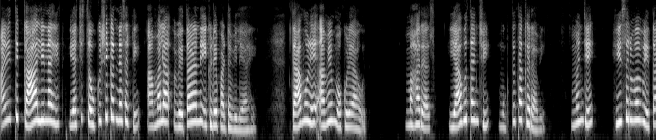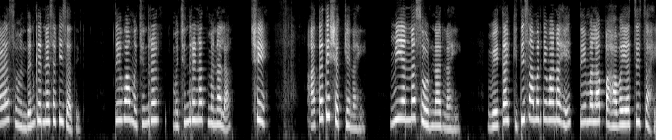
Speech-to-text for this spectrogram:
आणि ती का आली नाहीत याची चौकशी करण्यासाठी आम्हाला वेताळाने इकडे पाठविले आहे. त्यामुळे आम्ही मोकळे आहोत. महाराज या भूतांची मुक्तता करावी. म्हणजे ही सर्व वेताळास वंदन करण्यासाठी जातील. तेव्हा मच्छिंद्र मच्छिंद्रनाथ म्हणाला छे आता ते शक्य नाही. मी यांना सोडणार नाही. वेताळ किती सामर्थ्यवान आहे ते मला पाहावयाचेच आहे.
